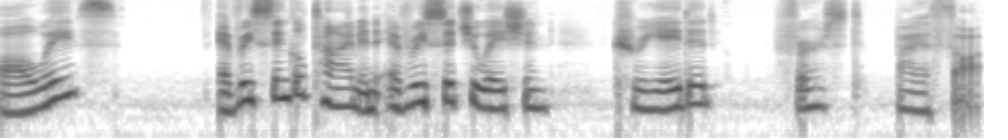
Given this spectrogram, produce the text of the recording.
always, every single time, in every situation, created first by a thought.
